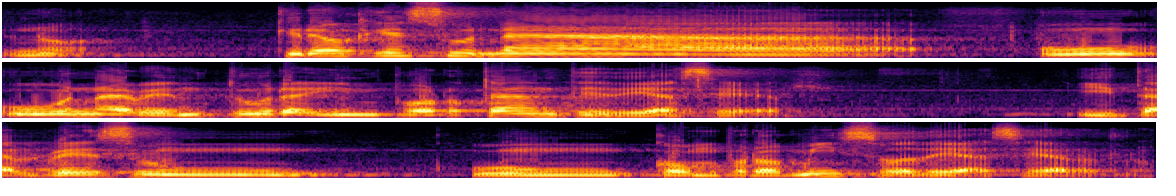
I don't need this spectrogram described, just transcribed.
no, creo que es una, una aventura importante de hacer y tal vez un, compromiso de hacerlo.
